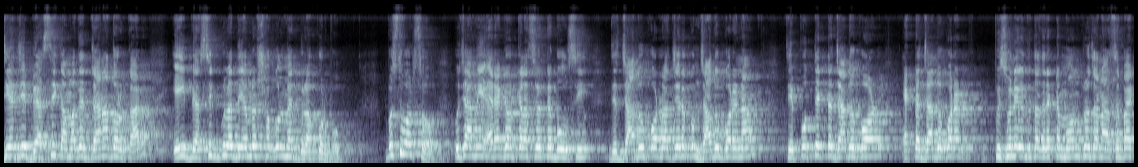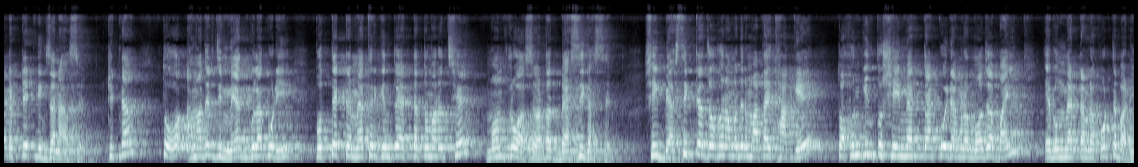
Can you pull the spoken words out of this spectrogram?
যে যে বেসিক আমাদের জানা দরকার, এই বেসিকগুলো দিয়ে আমরা সকল ম্যাথগুলো করব। বুঝতে পারছ? ওই যে আমি এর আগের ক্লাসে একটা বলছি যে জাদুকররা যেরকম জাদু করে না, যে প্রত্যেকটা জাদুকর, একটা জাদু করার পিছনে কিন্তু তাদের একটা মন্ত্র জানা আছে বা একটা টেকনিক জানা আছে। ঠিক না? তো আমাদের যে ম্যাথগুলো করি, প্রত্যেকটা ম্যাথের কিন্তু একটা তোমার হচ্ছে মন্ত্র আছে, অর্থাৎ বেসিক আছে। সেই বেসিকটা যখন আমাদের মাথায় থাকে, তখন কিন্তু সেই ম্যাথটা করে আমরা মজা পাই এবং ম্যাথটা আমরা করতে পারি।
